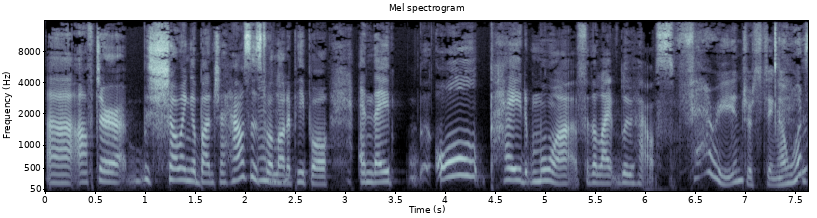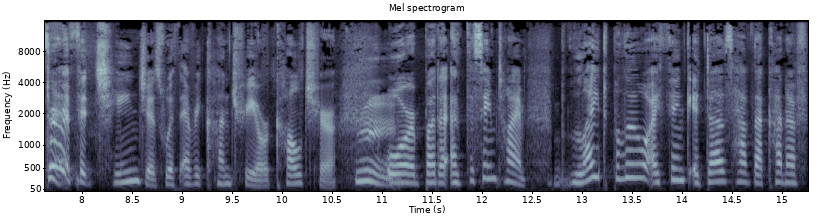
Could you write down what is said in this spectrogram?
uh, after showing a bunch of houses to a Mm-hmm. lot of people, and they all paid more for the light blue house. Very interesting. I wonder it? if it changes with every country or culture, Hmm. or but at the same time, light blue. I think it does have that kind of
